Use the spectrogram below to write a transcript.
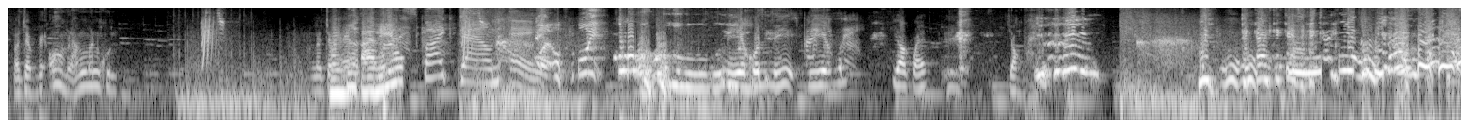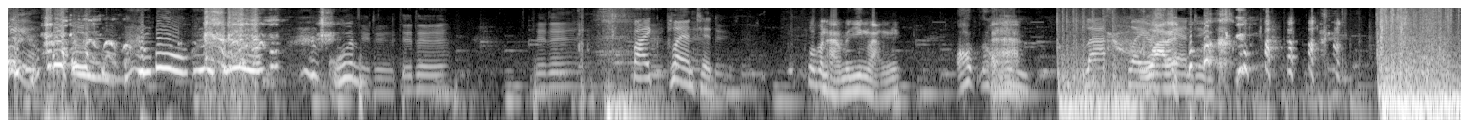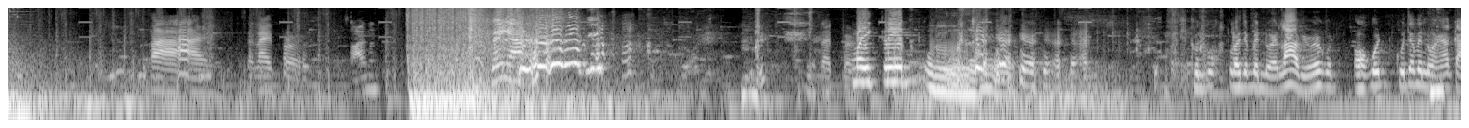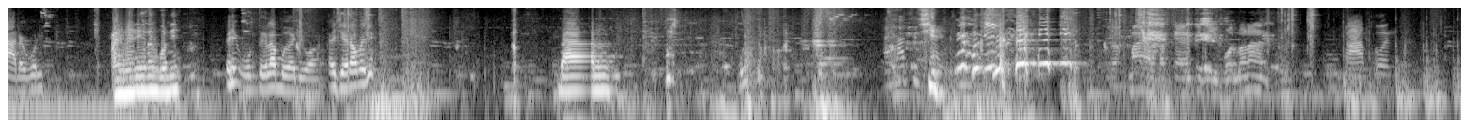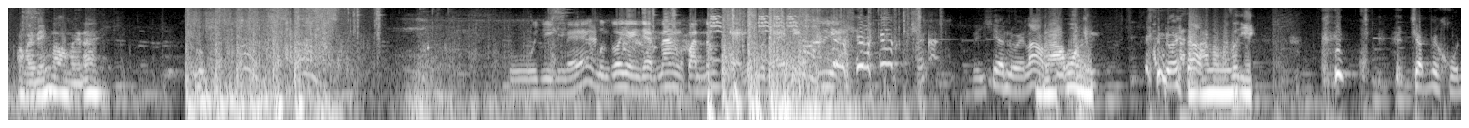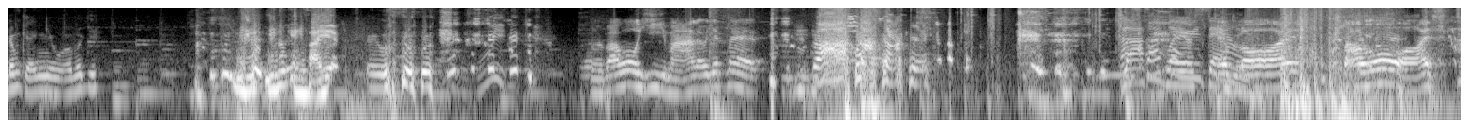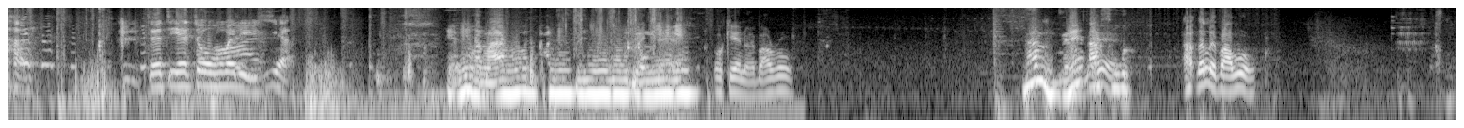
เราจะไปอ้อมหลังมันคุณ เราจะมันเพื่อตายแล้ Spike down A. อุ้ยโอ้โหดีคุณดีดีคุณยอกไปยอกไปใกล้ใกล้ใกล้ใกล้คุณดื้อดื้อดื้อดื้อดื้อ Spike planted. พวกปัญหามันยิงหลัง ออฟนะคุณ Last player What? standing. ตายสไนเปอร์ซ้ายมันไม่ไงไม่กรีดโอ้โหคุณเราจะเป็นหน่วยล่าบอยู่ไหมคุณอ๋อคุณคุณจะเป็นหน่วยอากาศเหรอคุณไปในนี้ข้างบนนี้เฮ้ยผมถือระเบิดอยู่อะไอเชียร์เอาไปสิดัน I have to ชิด check. ไม่สแกนไปกี่คนวะนั่นสามคนเอาไปเบ้งลองใหม่ได้ กูยิงแล้วมึงก็ยังจะนั่งฟันน้ำแข็งอยู่ไหมเด็กเหี้ยไอเชียร์หน่วยล่าบบราโอ้เห็นหน่วยตาล่ามเรามาซะอีกฉันไปขูดน้ำแข็งอยู่อะเมื่อกี้มีมีน้ำแข็งใสอะเออเออบ้าว่าขี่หมาแล้วยัดแม่ Last spike player carrier is เรียบ standing. ร้อยบาโวไอ้สัส เจอจีเอโจไปดิเหี้ยเห็นนี่ผ่านมาเพราะมันมันยังยิงอยู่ตรงนี้นี่โอเคหน่วยบารูนั่นเห็นไหมร้านฟูดอะนั่นเลยบารู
